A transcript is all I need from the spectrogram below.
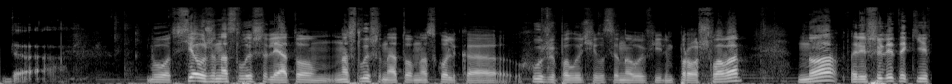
Да. Вот, все уже наслышали о том, наслышаны о том, насколько хуже получился новый фильм прошлого, но решили таки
